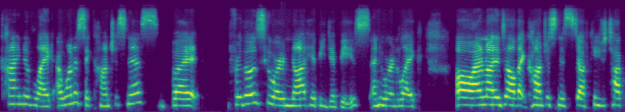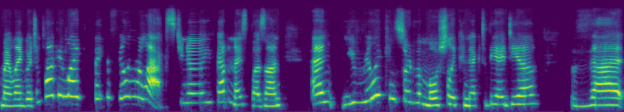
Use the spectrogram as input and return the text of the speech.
kind of like, I want to say consciousness, but for those who are not hippy dippies and who are like, oh, I'm not into all that consciousness stuff. Can you just talk my language? I'm talking like that you're feeling relaxed. You know, you've got a nice buzz on and you really can sort of emotionally connect to the idea that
